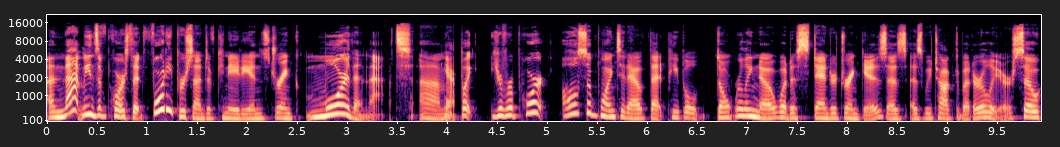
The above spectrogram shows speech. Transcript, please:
And that means, of course, that 40% of Canadians drink more than that. Um, yeah. But your report also pointed out that people don't really know what a standard drink is, as, as we talked about earlier. So,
